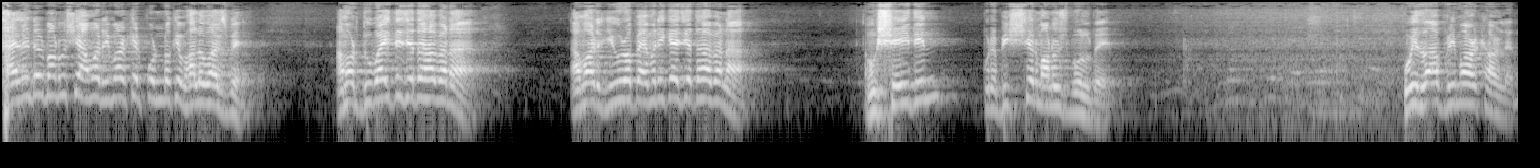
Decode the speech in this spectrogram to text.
থাইল্যান্ডের মানুষই আমার রিমার্কের পণ্যকে ভালোবাসবে। আমার দুবাইতে যেতে হবে না। আমার ইউরোপ, আমেরিকায় যেতে হবে না। এবং সেই দিন পুরো বিশ্বের মানুষ বলবে উই লাভ রিমার্ক হারলেন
